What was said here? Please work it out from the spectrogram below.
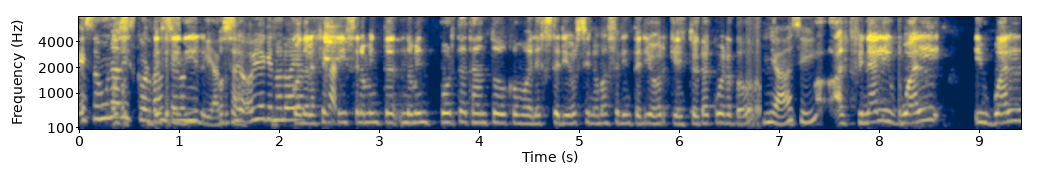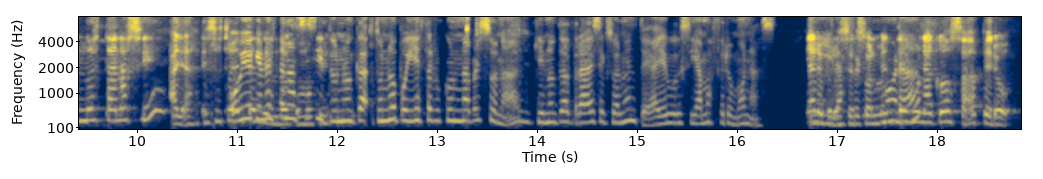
Eso es una discordancia decidir, o sea, obvio que no lo Cuando la gente dice no me, no me importa tanto como el exterior, sino más el interior, que estoy de acuerdo. Ya, sí. Al final igual igual no están así. Ah, ya, eso estoy Obvio que no están así, si tú, nunca, tú no podías estar con una persona que no te atrae sexualmente. Hay algo que se llama feromonas. Claro, pero sexualmente es una cosa, pero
